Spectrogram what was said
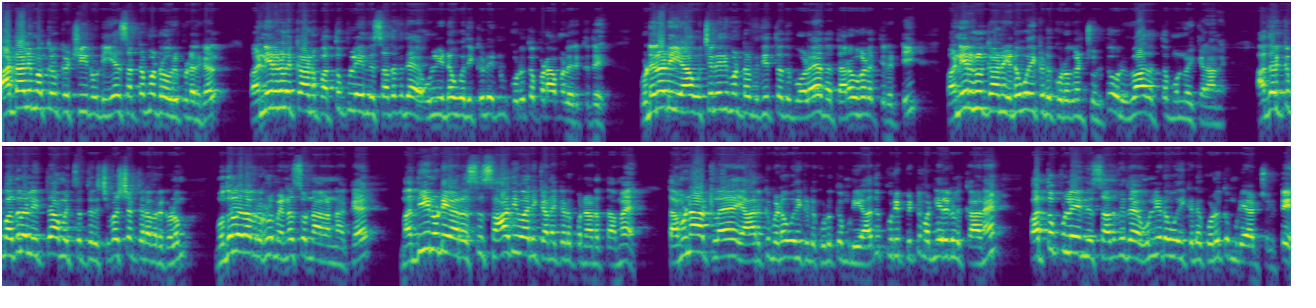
பாட்டாளி மக்கள் கட்சியினுடைய சட்டமன்ற உறுப்பினர்கள் வன்னியர்களுக்கான பத்து புள்ளி ஐந்து சதவீத உள் இடஒதுக்கீடு இன்னும் கொடுக்கப்படாமல் இருக்குது. உடனடியா உச்சநீதிமன்றம் விதித்தது போல அந்த தரவுகளை திரட்டி வன்னியர்களுக்கான இடஒதுக்கீடு கொடுங்கன்னு சொல்லிட்டு ஒரு விவாதத்தை முன்வைக்கிறாங்க. அதற்கு பதிலளித்த அமைச்சர் திரு சிவசங்கர் அவர்களும் முதல்வர் அவர்களும் என்ன சொன்னாங்கன்னாக்க மத்தியனுடைய அரசு சாதிவாரி கணக்கெடுப்பு நடத்தாம தமிழ்நாட்டுல யாருக்கும் இடஒதுக்கீடு கொடுக்க முடியாது. குறிப்பிட்டு வன்னியர்களுக்கான பத்து புள்ளி ஐந்து சதவீத உள்ளிட ஒதுக்கீடு கொடுக்க முடியாதுன்னு சொல்லிட்டு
